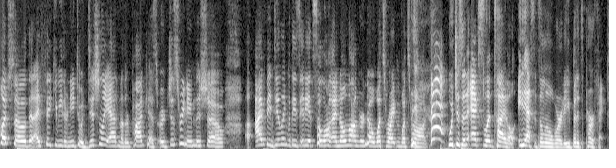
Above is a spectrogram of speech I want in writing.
much so that I think you either need to additionally add another podcast or just rename this show. Uh, I've been dealing with these idiots so long, I no longer know what's right and what's wrong, which is an excellent title. Yes, it's a little wordy, but it's perfect.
